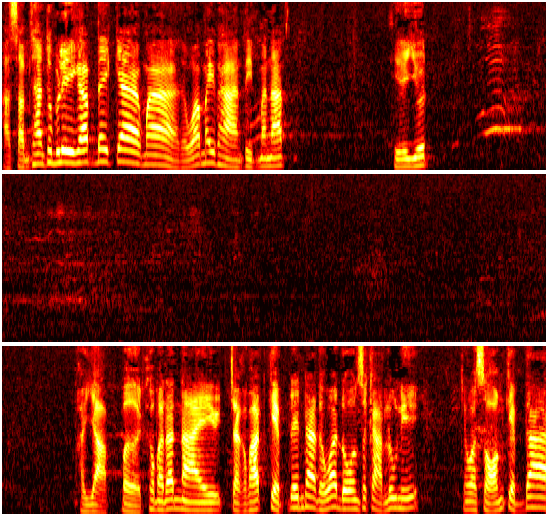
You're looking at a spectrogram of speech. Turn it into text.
อาสัมชัญธนบุรีครับได้แก้มาแต่ว่าไม่ผ่านติดมนัดธีรยุทธขยับเปิดเข้ามาด้านในจักรพัฒเก็บเล่นได้แต่ว่าโดนสกัดลูกนี้ จังหวะสองเก็บได้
